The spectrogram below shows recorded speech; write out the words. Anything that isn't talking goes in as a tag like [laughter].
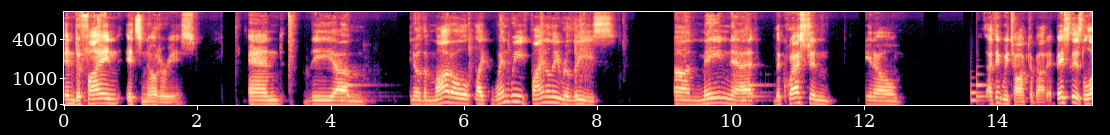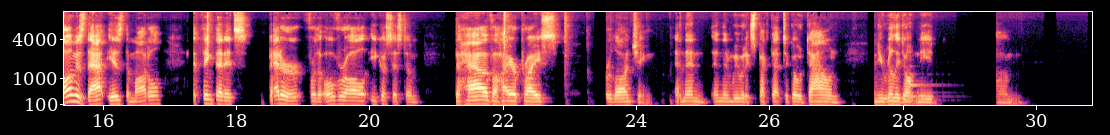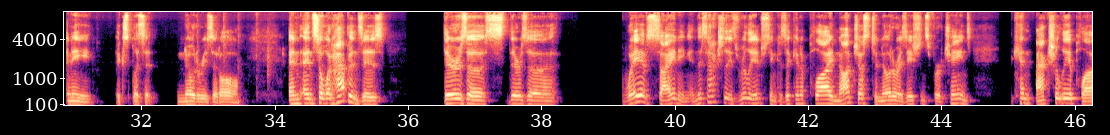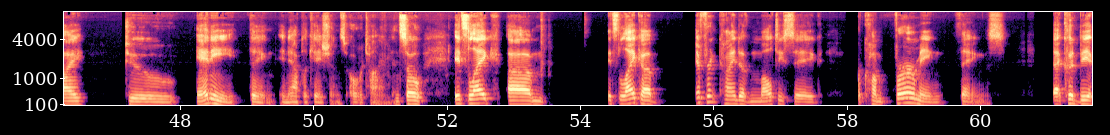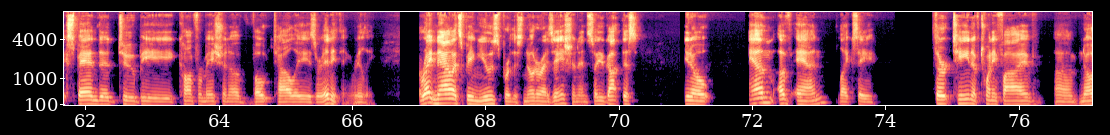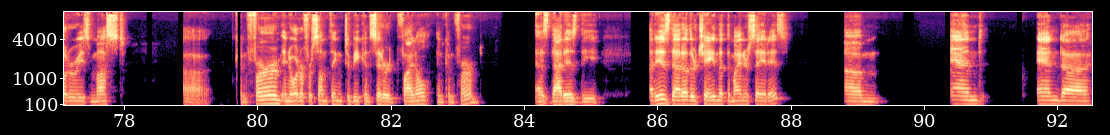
can define its notaries and the um, you know the model like when we finally release on mainnet the question, you know, I think we talked about it. Basically, as long as that is the model, I think that it's better for the overall ecosystem to have a higher price for launching. And then and then we would expect that to go down and you really don't need um, any explicit notaries at all. And and so what happens is there's a there's a way of signing, and this actually is really interesting because it can apply not just to notarizations for chains, it can actually apply to anything in applications over time. And so it's like um, it's like a different kind of multi-sig for confirming things that could be expanded to be confirmation of vote tallies or anything really right now it's being used for this notarization. And so you've got this, you know, M of N, like say 13 of 25 um, notaries must uh, confirm in order for something to be considered final and confirmed, as that is the that is that other chain that the miners say it is. Um, and and uh,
